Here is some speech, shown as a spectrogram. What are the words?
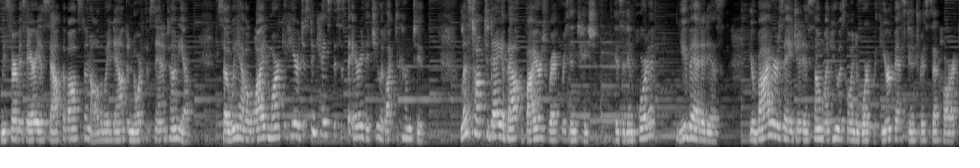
We service areas south of Austin all the way down to north of San Antonio. So we have a wide market here just in case this is the area that you would like to come to. Let's talk today about buyer's representation. Is it important? You bet it is. Your buyer's agent is someone who is going to work with your best interests at heart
